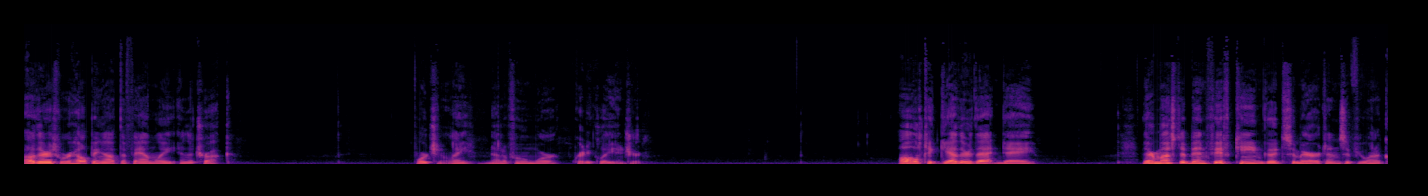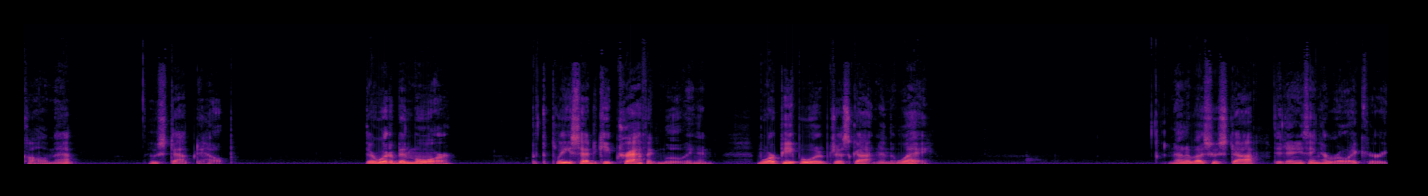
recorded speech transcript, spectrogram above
Others were helping out the family in the truck. Fortunately, none of whom were critically injured. Altogether that day, there must have been 15 Good Samaritans, if you want to call them that, who stopped to help. There would have been more, but the police had to keep traffic moving, and more people would have just gotten in the way. None of us who stopped did anything heroic or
